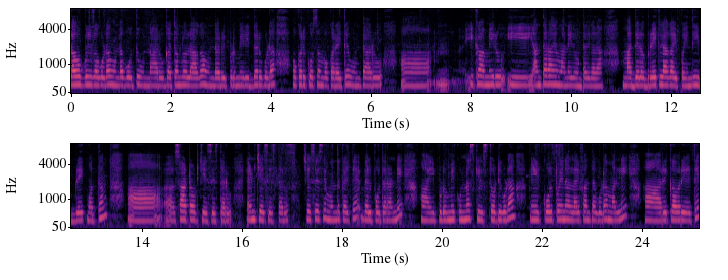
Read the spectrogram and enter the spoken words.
లవబుల్గా కూడా ఉండబోతూ ఉన్నారు. గతంలో లాగా ఉండరు. ఇప్పుడు మీరిద్దరు కూడా ఒకరి కోసం ఒకరైతే ఉంటారు. ఇక మీరు ఈ అంతరాయం అనేది ఉంటుంది కదా. మధ్యలో బ్రేక్ లాగా అయిపోయింది. ఈ బ్రేక్ మొత్తం సార్ట్ అవుట్ చేసేస్తారు. ఎండ్ చేసేస్తారు. చేసేసి ముందుకైతే వెళ్ళిపోతారండి. ఇప్పుడు మీకున్న స్కిల్స్ తోటి కూడా మీ కోల్పోయిన లైఫ్ అంతా కూడా మళ్ళీ రికవరీ అయితే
